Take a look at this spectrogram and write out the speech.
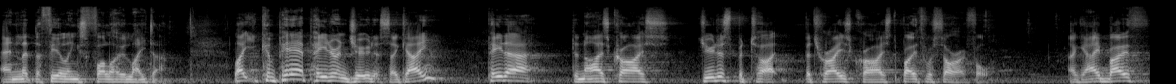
and let the feelings follow later. Like compare Peter and Judas, okay? Peter denies Christ, Judas betrays Christ, both were sorrowful. Okay, both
